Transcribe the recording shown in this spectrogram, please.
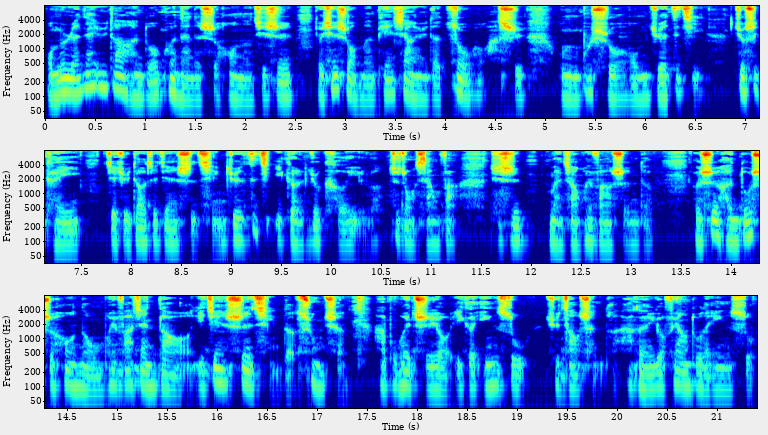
我们人在遇到很多困难的时候呢，其实有些时候我们偏向于的做法是，我们不说，我们觉得自己。就是可以解决掉这件事情，觉得自己一个人就可以了。这种想法其实蛮常会发生的。可是很多时候呢，我们会发现到一件事情的促成，它不会只有一个因素去造成的，它可能有非常多的因素。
